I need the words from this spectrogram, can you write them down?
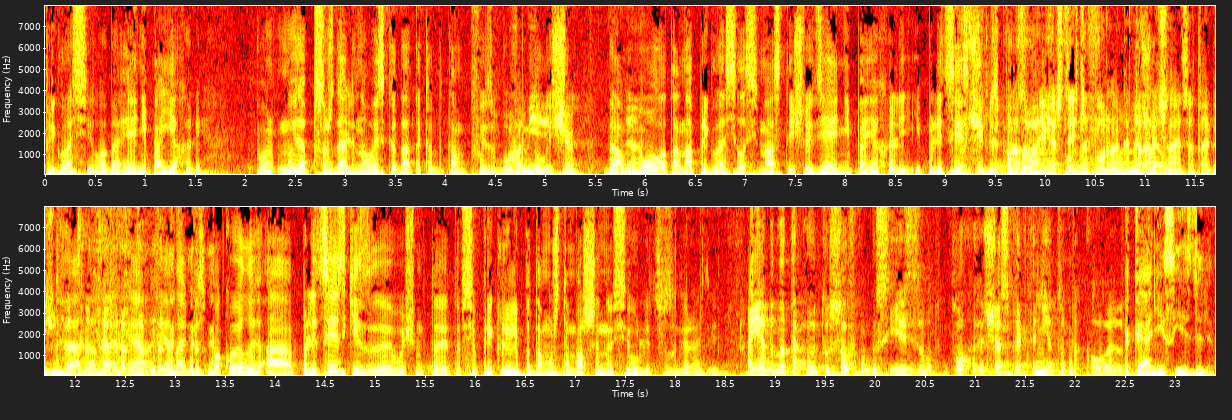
пригласила, да, и они поехали? Мы обсуждали новость когда-то, когда там Facebook в Америке. был еще. Да, да, молот, она пригласила 17 тысяч людей, они поехали, и полицейские обеспокоили. Мне кажется, есть порно, которое начинается так же. Да, да, да. И, и она беспокоила. А, полицейские, в общем-то, это все прикрыли, потому что машины всю улицу загородили. А я бы на такую тусовку бы съездил. Плохо, сейчас как-то нету такого. Так и они съездили.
